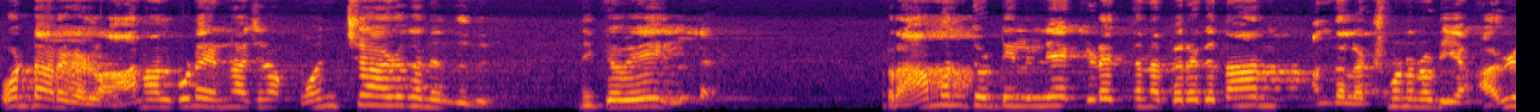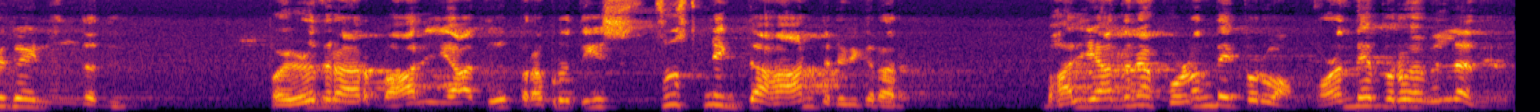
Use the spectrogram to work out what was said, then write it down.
போட்டார்கள். ஆனால் கூட என்னாச்சுன்னா கொஞ்சம் அழுக நின்றுது. நிற்கவே இல்லை. ராமன் தொட்டிலே கிடைத்தன பிறகுதான் அந்த லக்ஷ்மணனுடைய அழுகை நின்றது. இப்போ எழுதுறார் பால்யாது பிரபுதி சுஸ்னிக்தகான்னு தெரிவிக்கிறார். பால்யாதுனா குழந்தை பருவம். குழந்தை பருவம் இல்லை அது.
